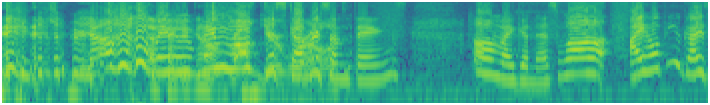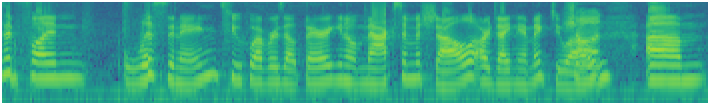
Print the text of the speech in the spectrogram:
Who knows? Maybe maybe we'll discover world. some things. Oh my goodness. Well, I hope you guys had fun listening to whoever's out there. You know, Max and Michelle, our dynamic duo. Sean. Um,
